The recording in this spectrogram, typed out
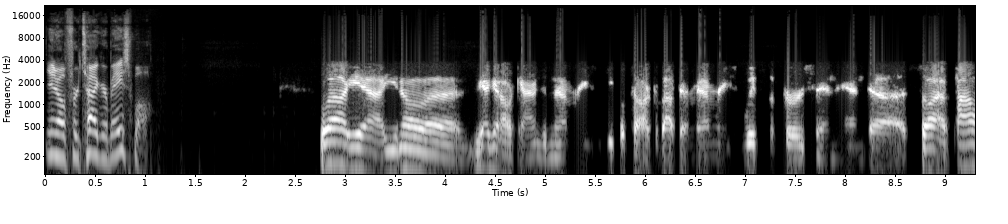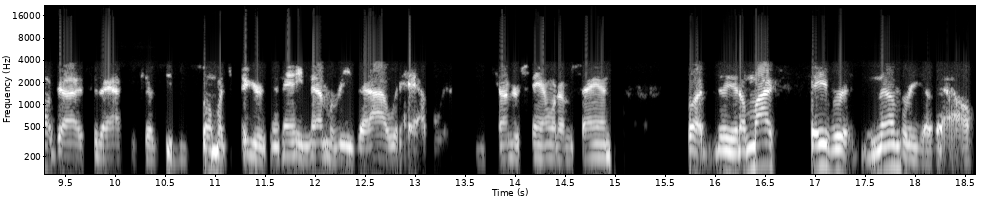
you know, for Tiger baseball. Well, yeah, you know, uh, I got all kinds of memories. People talk about their memories with the person, and uh, so I apologize for that because he he's so much bigger than any memory that I would have with. You understand what I'm saying? But you know, my favorite memory of Al,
